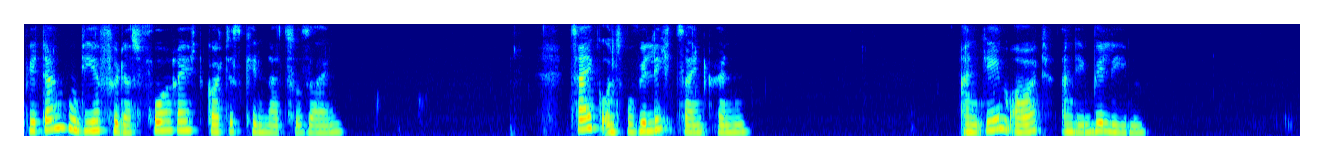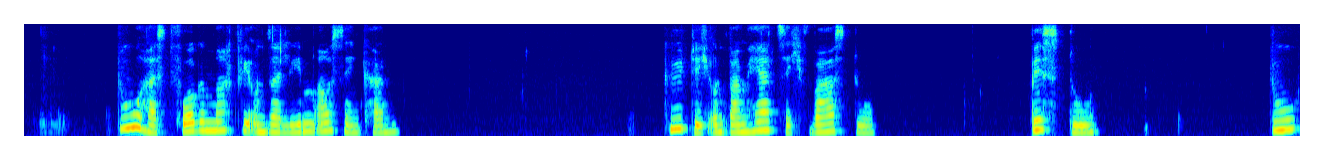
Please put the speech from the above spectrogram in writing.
wir danken dir für das Vorrecht, Gottes Kinder zu sein. Zeig uns, wo wir Licht sein können. An dem Ort, an dem wir leben. Du hast vorgemacht, wie unser Leben aussehen kann. Gütig und barmherzig warst du. Bist du. Du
